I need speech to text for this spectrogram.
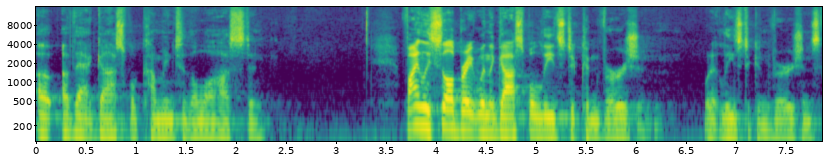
of, of that gospel coming to the lost. And finally, celebrate when the gospel leads to conversion when it leads to conversions.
